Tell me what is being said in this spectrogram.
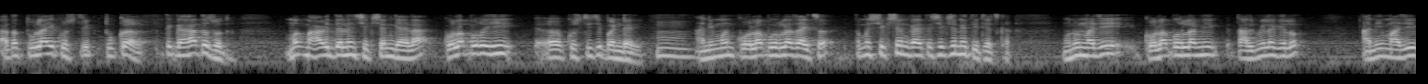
आता तुलाही कुस्ती तू कर. ते घरातच होतं. मग महाविद्यालयीन शिक्षण घ्यायला कोल्हापूर ही अ, कुस्तीची पंढरी. आणि मग कोल्हापूरला जायचं तर मग शिक्षण काय? ते शिक्षण आहे तिथेच का म्हणून माझी कोल्हापूरला मी तालमीला गेलो आणि माझी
